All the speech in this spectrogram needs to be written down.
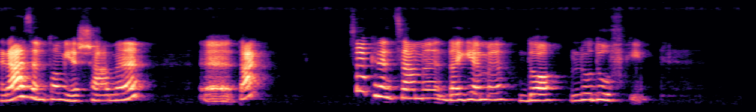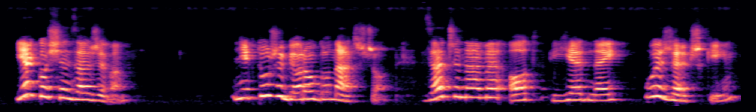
razem to mieszamy, e, tak? Zakręcamy, dajemy do lodówki. Jak go się zażywa? Niektórzy biorą go na czczo. Zaczynamy od jednej łyżeczki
